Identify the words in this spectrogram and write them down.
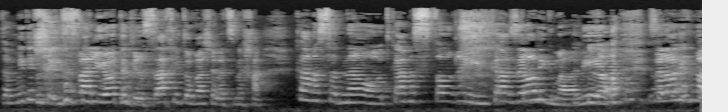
תמיד יש שאיפה להיות הגרסה הכי טובה של עצמך. כמה סדנאות, כמה ספרים, כמה, זה לא נגמר. אני, לא. זה לא נגמר.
